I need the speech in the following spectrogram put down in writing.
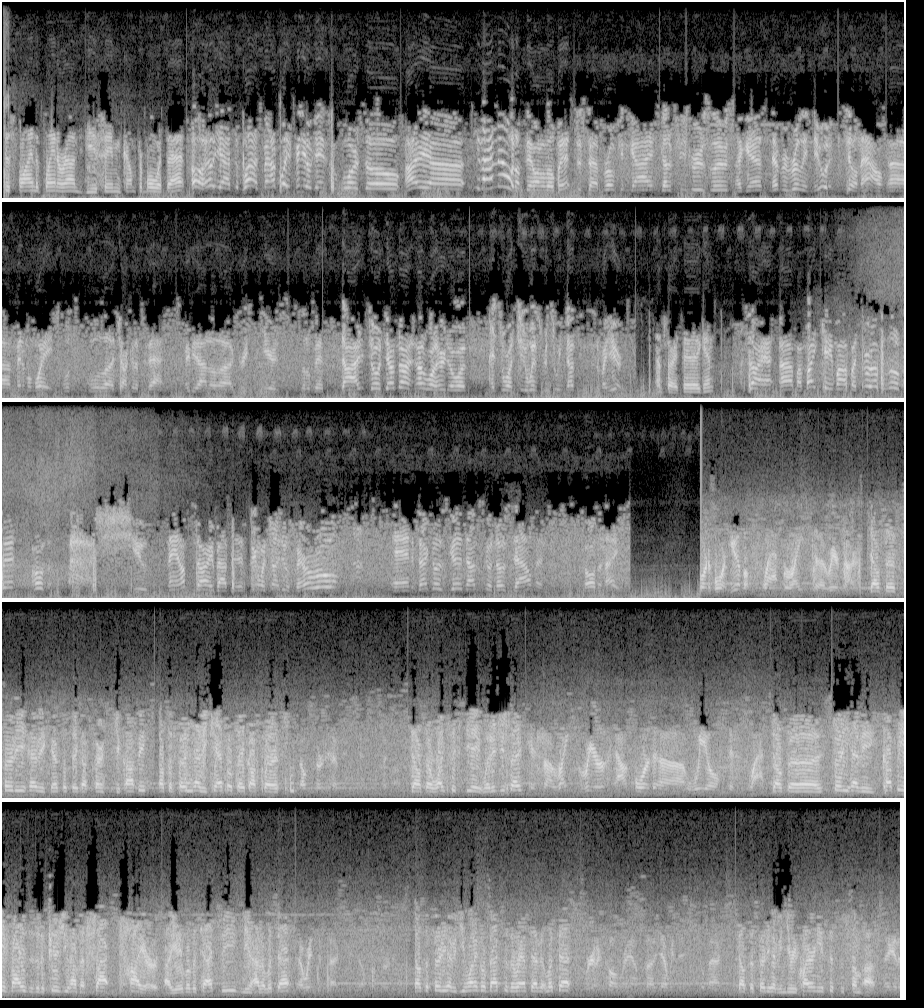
Just flying the plane around, do you seem comfortable with that? Oh, hell yeah, it's a blast, man. I played video games before, so I, uh, you know, I know what I'm doing a little bit. Just a broken guy, got a few screws loose, I guess. Never really knew it until now. Uh, minimum wage, we'll, we'll uh, chalk it up to that. Maybe that'll uh, grease the gears a little bit. Nah, I just told you, I'm not, I don't want to hurt no one. I just want you to whisper sweet nothings into my ear. I'm sorry, say that again? Sorry, uh, my mic came off. I threw up a little bit. Hold on. Ah, shoot. Man, I'm sorry about this. I think I'm going to try to do a barrel roll. And if that goes good, then I'm just going to nose down and call it a night. Board to board, you have a flat right uh, rear tire. Delta 30 heavy, cancel takeoff clearance. Did you copy? Delta 30 heavy, cancel takeoff clearance. Delta 30 heavy. Delta 168, what did you say? It's uh, right rear outboard uh, wheel is flat. Delta 30 heavy, company advises it appears you have a flat tire. Are you able to taxi? Do you have it looked at? Yeah, we can taxi Delta 30. Delta 30 heavy, do you want to go back to the ramp to have it looked at? We're going to call ramp. Uh, yeah, we need to go back. Delta 30 heavy, do you require any assistance from us? Negative.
